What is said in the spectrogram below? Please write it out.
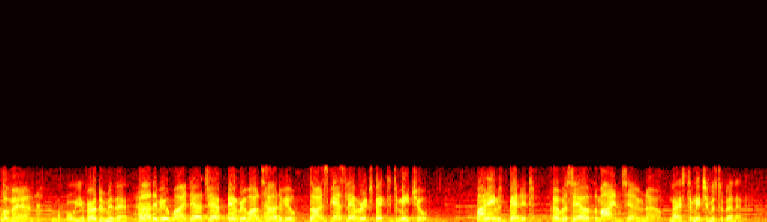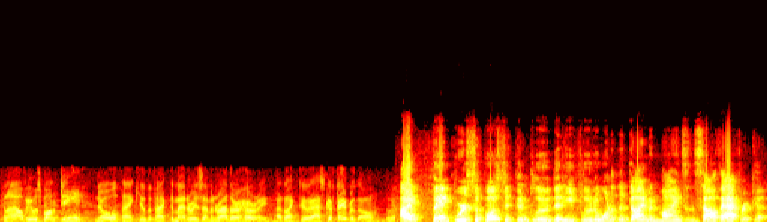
My word, it's Superman. Oh, you've heard of me then? Heard of you, my dear chap? Everyone's heard of you. Though I scarcely ever expected to meet you. My name's Bennett, overseer of the mines here, you know. Nice to meet you, Mr. Bennett. Can I offer you a spot of tea? No, thank you. The fact of the matter is I'm in rather a hurry. I'd like to ask a favor, though. I think we're supposed to conclude that he flew to one of the diamond mines in South Africa.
